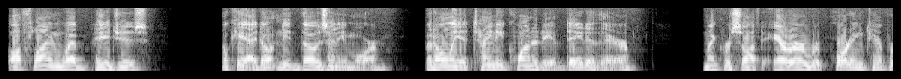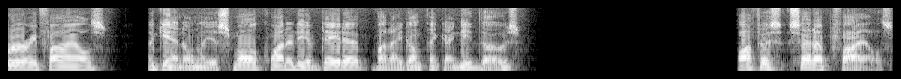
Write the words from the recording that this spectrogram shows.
offline web pages. Okay, I don't need those anymore, but only a tiny quantity of data there. Microsoft Error Reporting temporary files. Again, only a small quantity of data, but I don't think I need those. Office setup files.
